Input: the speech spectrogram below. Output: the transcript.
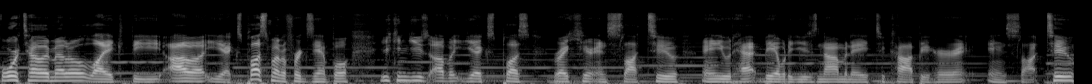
foreteller medal like the Ava EX Plus medal for example, you can use Ava EX Plus right here in slot 2 and you would be able to use Naminé to copy her in slot 2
